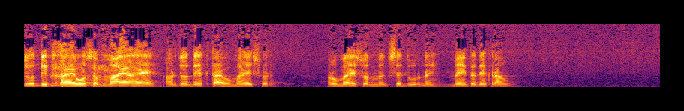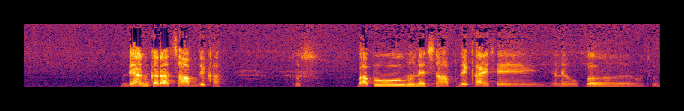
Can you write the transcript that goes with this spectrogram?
जो दिखता है वो सब माया है और जो देखता है वो महेश्वर है और वो महेश्वर मुझसे दूर नहीं मैं ही तो देख रहा हूं ध्यान करा सांप दिखा तो बापू મને સાપ દેખાય છે અને ઉપર ઊંચું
